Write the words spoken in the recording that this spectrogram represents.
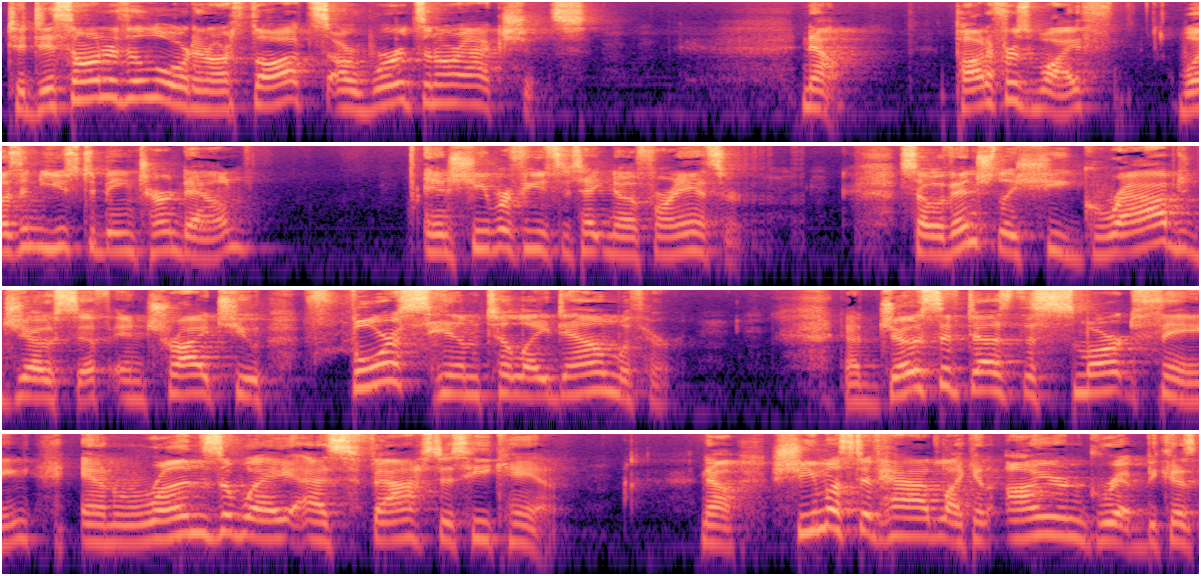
to dishonor the Lord in our thoughts, our words, and our actions. Now, Potiphar's wife wasn't used to being turned down, and she refused to take no for an answer. So eventually, she grabbed Joseph and tried to force him to lay down with her. Now, Joseph does the smart thing and runs away as fast as he can. Now, she must have had like an iron grip because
